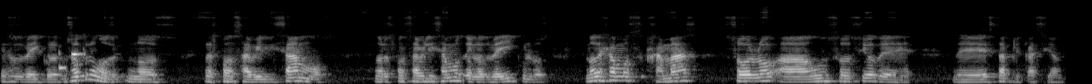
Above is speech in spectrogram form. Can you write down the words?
esos vehículos. Nosotros nos, responsabilizamos, nos responsabilizamos de los vehículos. No dejamos jamás solo a un socio de, esta aplicación.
